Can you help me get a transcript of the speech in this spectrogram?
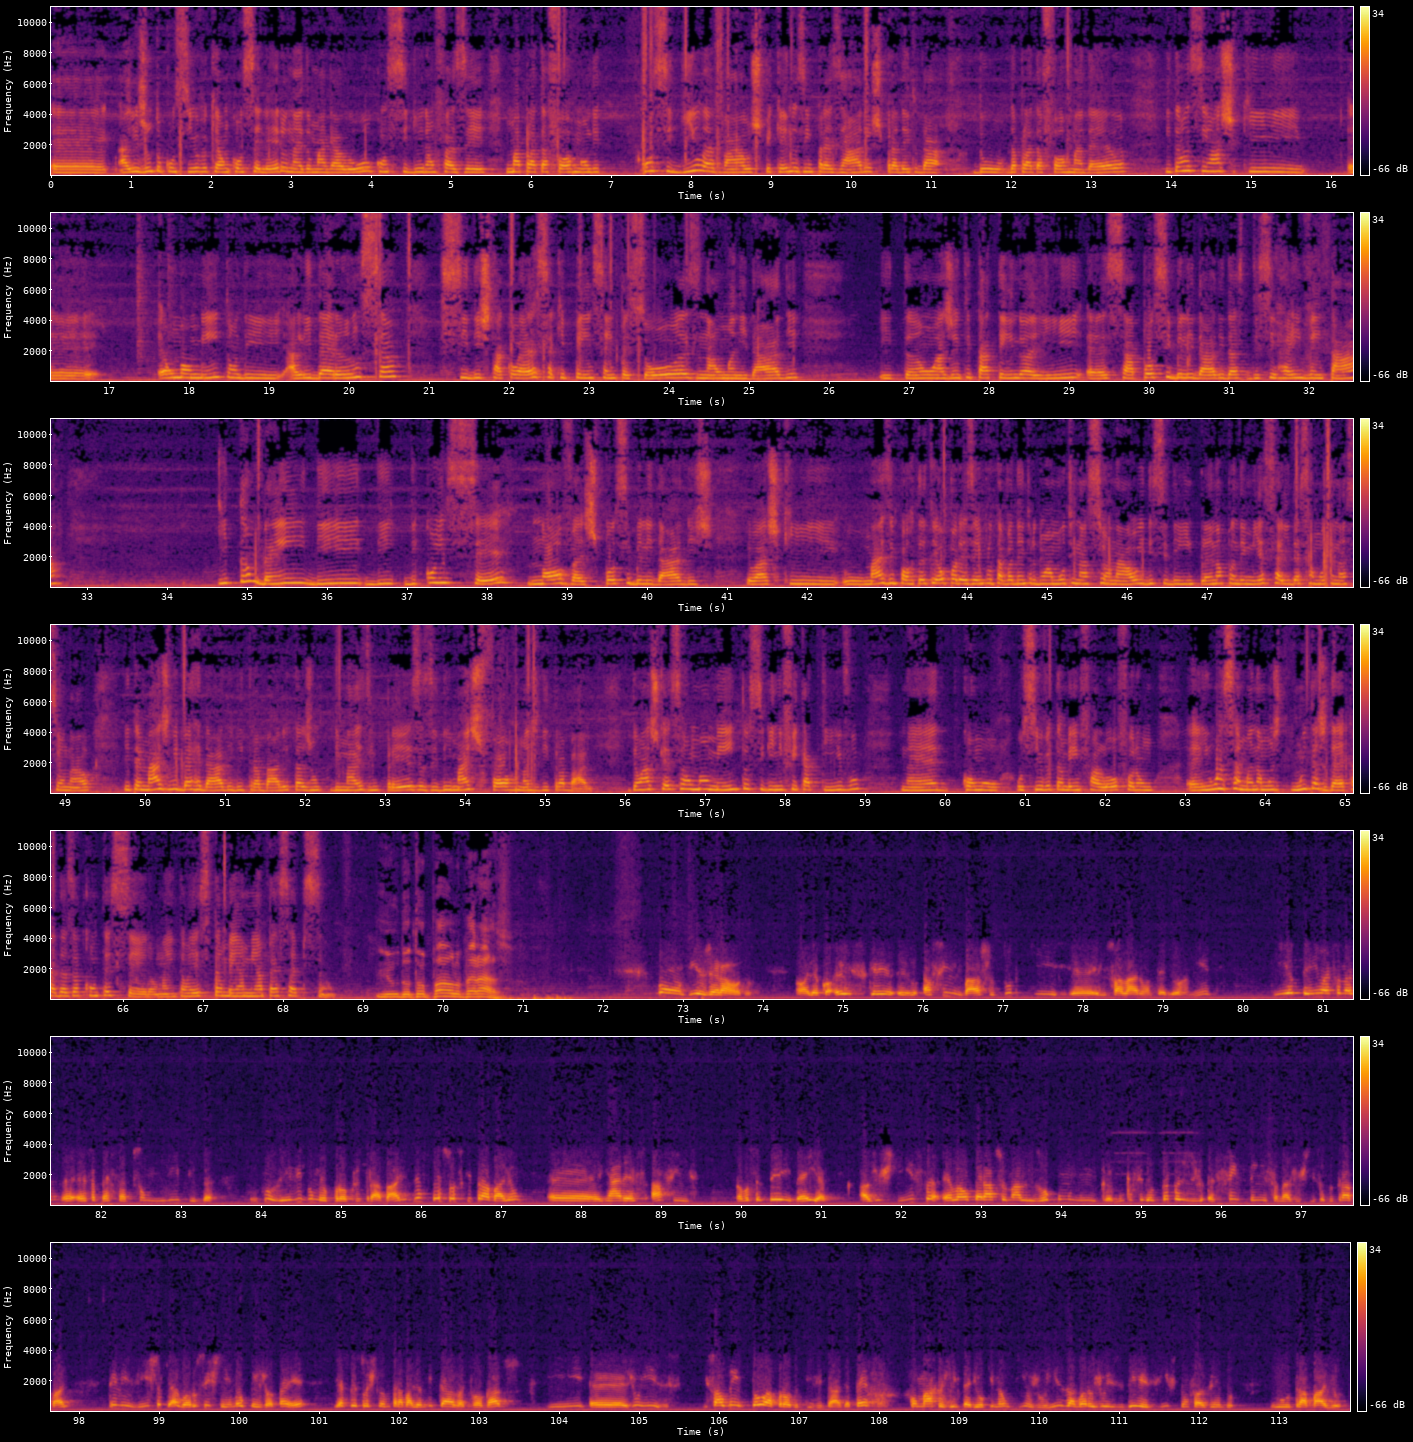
É, aí junto com o Silvio, que é um conselheiro né, do Magalu, conseguiram fazer uma plataforma onde conseguiu levar os pequenos empresários para dentro da, do, da plataforma dela. Então, assim, eu acho que é, é um momento onde a liderança se destacou essa que pensa em pessoas, na humanidade. Então, a gente está tendo aí essa possibilidade de, se reinventar e também de, de, de conhecer novas possibilidades. Eu acho que o mais importante, eu, por exemplo, estava dentro de uma multinacional e decidi, em plena pandemia, sair dessa multinacional e ter mais liberdade de trabalho e estar junto de mais empresas e de mais formas de trabalho. Então, acho que esse é um momento significativo, né? Como o Silvio também falou, foram é, em uma semana muitas décadas aconteceram, né? Então, esse também é a minha percepção. E o doutor Paulo Perazzo? Bom dia, Geraldo. Olha, eu escrevo, eu assino embaixo tudo que é, eles falaram anteriormente e eu tenho essa, eh, essa percepção nítida, inclusive do meu próprio trabalho e das pessoas que trabalham é, em áreas afins. Para você ter ideia, a justiça ela operacionalizou como nunca. Nunca se deu tanta eh, sentença na justiça do trabalho, tendo em vista que agora o sistema é o PJE e as pessoas estão trabalhando de casa, advogados e juízes. Isso aumentou a produtividade. Até com marcas do interior que não tinham juízes, agora os juízes de Recife estão fazendo o trabalho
